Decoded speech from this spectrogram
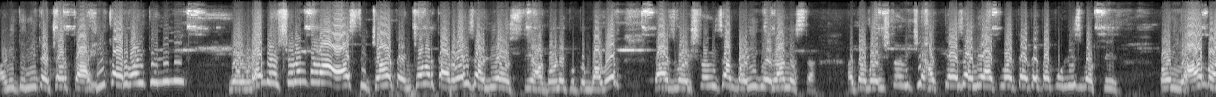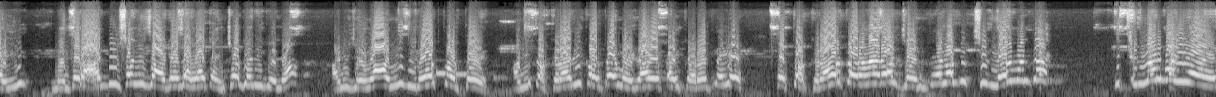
आणि तुम्ही त्याच्यावर काही कारवाई केली नाही. एवढा बेशरमपणा आज तिच्या त्यांच्यावर कारवाई झाली असती हगवणे कुटुंबावर तर आज वैष्णवीचा बळी गेला नसता. आता वैष्णवीची हत्या झाली आत्महत्या ते आता पोलीस बघतील. पण या बाई नंतर आठ दिवसांनी जागा झाला त्यांच्या घरी गेल्या. आणि जेव्हा आम्ही विरोध करतोय आम्ही तक्रारी करतोय महिला हे काही करत नाहीये तर तक्रार करणाऱ्या जनतेला तू चिल्लर म्हणताय. ती चिल्लर बाई आहे.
